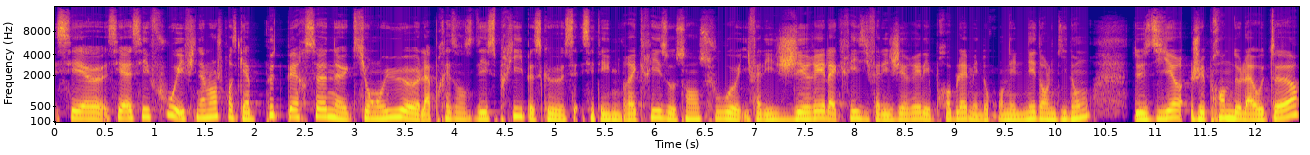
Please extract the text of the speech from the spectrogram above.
c'est euh, c'est assez fou. Et finalement je pense qu'il y a peu de personnes euh, qui ont eu euh, la présence d'esprit parce que c'était une vraie crise au sens où il fallait gérer la crise, il fallait gérer les problèmes et donc on est le nez dans le guidon de se dire je vais prendre de la hauteur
